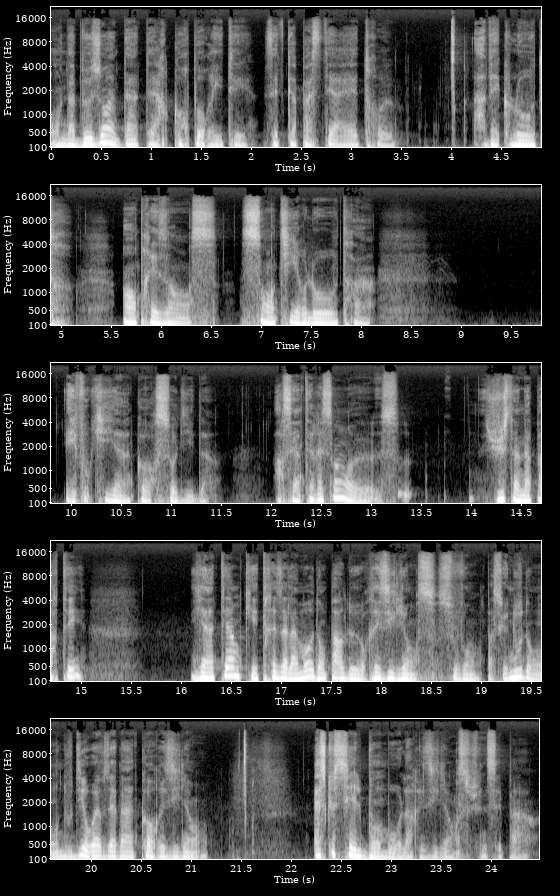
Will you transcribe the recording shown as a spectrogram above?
on a besoin d'intercorporéité, cette capacité à être euh, avec l'autre, en présence, sentir l'autre. Et il faut qu'il y ait un corps solide. Alors c'est intéressant, euh, juste un aparté, il y a un terme qui est très à la mode, on parle de résilience souvent. Parce que nous, on nous dit, ouais, vous avez un corps résilient. Est-ce que c'est le bon mot, la résilience? Je ne sais pas.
